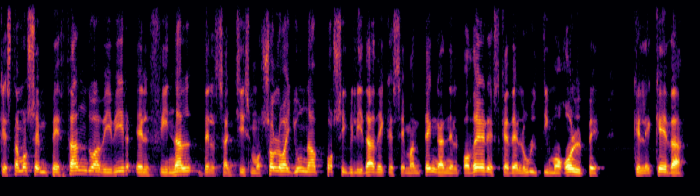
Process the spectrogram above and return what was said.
que estamos empezando a vivir el final del sanchismo. Solo hay una posibilidad de que se mantenga en el poder, es que del último golpe que le queda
